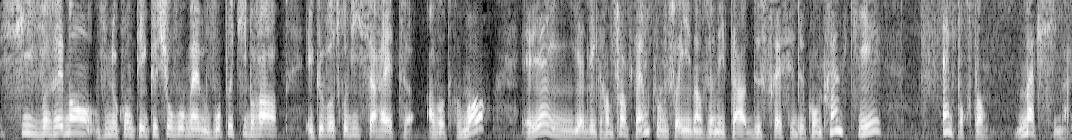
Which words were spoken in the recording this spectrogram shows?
si vraiment vous ne comptez que sur vous-même, vos petits bras, et que votre vie s'arrête à votre mort, eh bien, il y a des grandes chances quand même que vous soyez dans un état de stress et de contrainte qui est important, maximal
